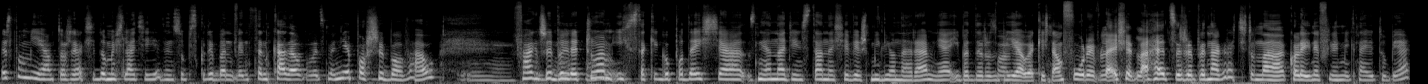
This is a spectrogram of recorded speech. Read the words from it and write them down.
Też pomijam to, że jak się domyślacie, jeden subskrybent, więc ten kanał powiedzmy nie poszybował. Mm. Fakt, że wyleczyłam ich z takiego podejścia z dnia na dzień stanę się, wiesz, milionerem, nie? I będę rozbijał jakieś tam fury w lesie dla hecy, żeby nagrać to na kolejny filmik na YouTubie.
